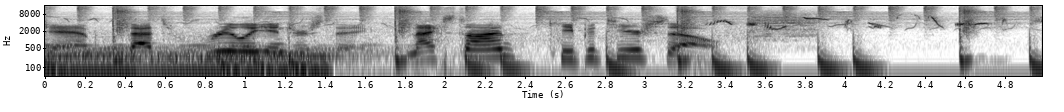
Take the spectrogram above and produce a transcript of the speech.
champ. That's really interesting. Next time, keep it to yourself.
